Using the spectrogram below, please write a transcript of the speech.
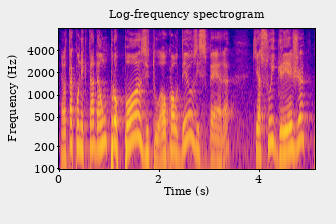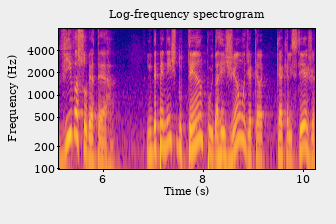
ela está conectada a um propósito ao qual Deus espera que a sua igreja viva sobre a terra. Independente do tempo e da região onde aquela, quer que ela esteja,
